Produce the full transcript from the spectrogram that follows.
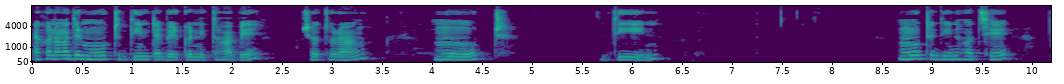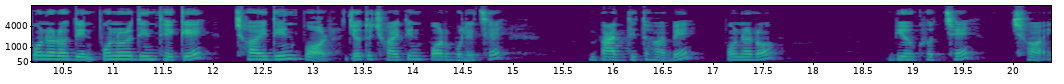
এখন আমাদের মোট দিনটা বের করে নিতে হবে। সুতরাং মোট দিন মোট দিন হচ্ছে পনেরো দিন। পনেরো দিন থেকে ছয় দিন পর, যেহেতু ছয় দিন পর বলেছে, বাদ দিতে হবে। পনেরো বিয়োগ হচ্ছে ছয়।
